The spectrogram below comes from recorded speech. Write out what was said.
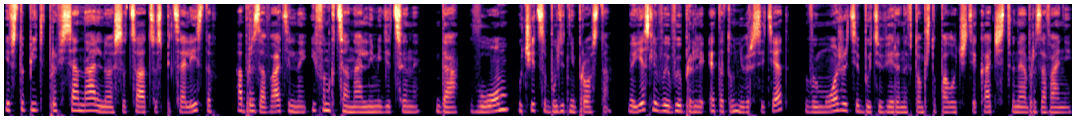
и вступить в профессиональную ассоциацию специалистов образовательной и функциональной медицины. Да, в УОМ учиться будет непросто, но если вы выбрали этот университет, вы можете быть уверены в том, что получите качественное образование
